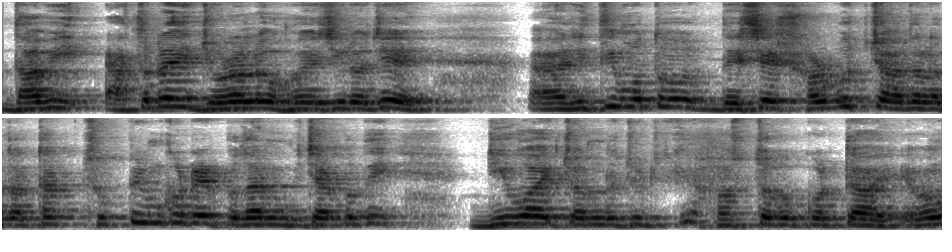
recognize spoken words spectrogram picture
দাবি এতটাই জোরালো হয়েছিল যে রীতিমতো দেশের সর্বোচ্চ আদালত অর্থাৎ সুপ্রিম কোর্টের প্রধান বিচারপতি ডিওয়াই চন্দ্রচূড়কে হস্তক্ষেপ করতে হয় এবং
